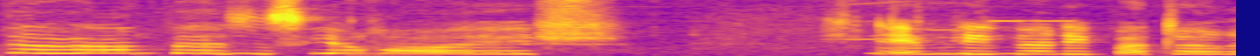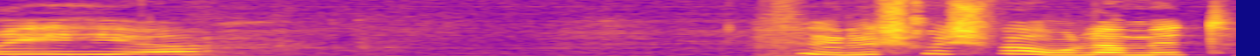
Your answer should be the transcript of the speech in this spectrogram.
Da war ein böses Geräusch. Ich nehme lieber die Batterie hier. Fühle ich mich wohler mit.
